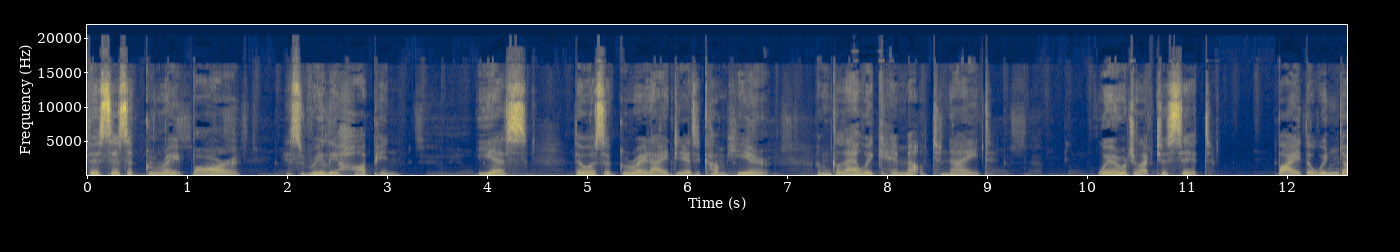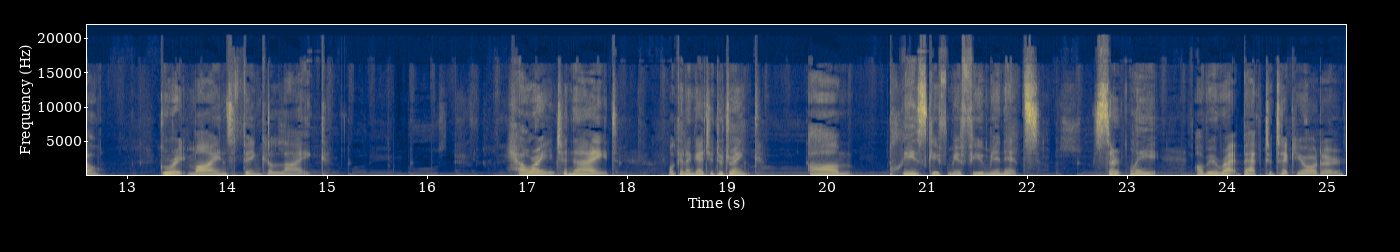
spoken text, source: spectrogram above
This is a great bar. It's really hopping. Yes, there was a great idea to come here. I'm glad we came out tonight. Where would you like to sit? By the window. Great minds think alike. How are you tonight? What can I get you to drink? Um, please give me a few minutes. Certainly, I'll be right back to take your order.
